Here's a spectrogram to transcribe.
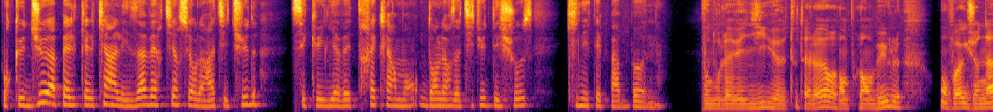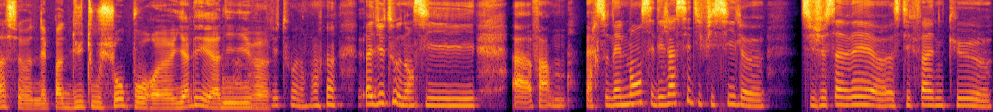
pour que Dieu appelle quelqu'un à les avertir sur leur attitude, c'est qu'il y avait très clairement dans leurs attitudes des choses qui n'étaient pas bonnes. Vous nous l'avez dit euh, tout à l'heure en préambule, on voit que Jonas euh, n'est pas du tout chaud pour euh, y aller à Pas Ninive. du tout, non. pas du tout, non. Si, enfin, personnellement, c'est déjà assez difficile. Euh, si je savais, euh, Stéphane, que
